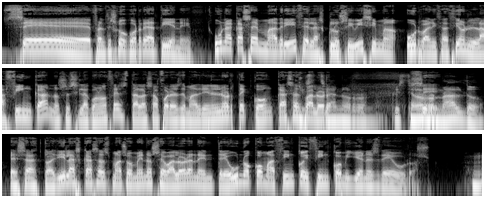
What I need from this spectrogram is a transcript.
se, Francisco Correa tiene una casa en Madrid, en la exclusivísima urbanización La Finca, no sé si la conoces, está a las afueras de Madrid en el norte, con casas valoradas. Cristiano, Ron- Cristiano Sí. Ronaldo. Exacto, allí las casas más o menos se valoran entre 1,5 y 5 millones de euros. Mm.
